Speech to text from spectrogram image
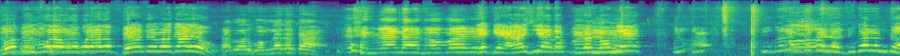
જો બિલકુલ આપણો બોલ્યા તો ભેળ દે વળગાડ્યો. સાહેબ અમારા ગામના તો કા એ ગેડા છે આ તો પીવાનું નામ લે. જુગાર રમતો પહેલા જુગાર રમતો.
